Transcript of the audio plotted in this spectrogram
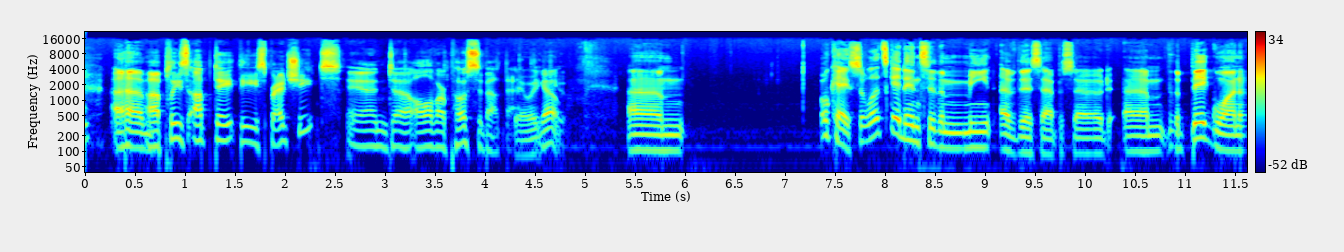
uh, please update the spreadsheet and uh, all of our posts about that. There we Thank go. Um, okay, so let's get into the meat of this episode. Um, the big one,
